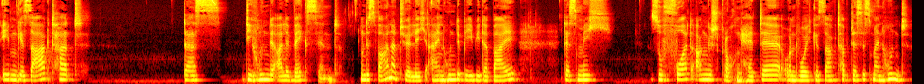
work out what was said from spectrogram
eben gesagt hat, dass die Hunde alle weg sind. Und es war natürlich ein Hundebaby dabei, das mich sofort angesprochen hätte und wo ich gesagt habe, das ist mein Hund.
